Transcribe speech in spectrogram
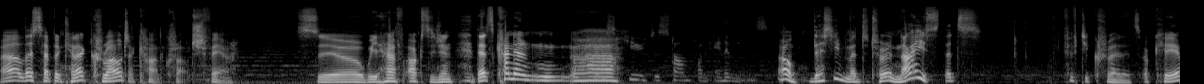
Well, this happened. Can I crouch? I can't crouch. Fair. So we have oxygen. That's kind of. Mm, uh, to stomp on enemies. Oh, there's even a deterrent. Nice. That's 50 credits. Okay.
